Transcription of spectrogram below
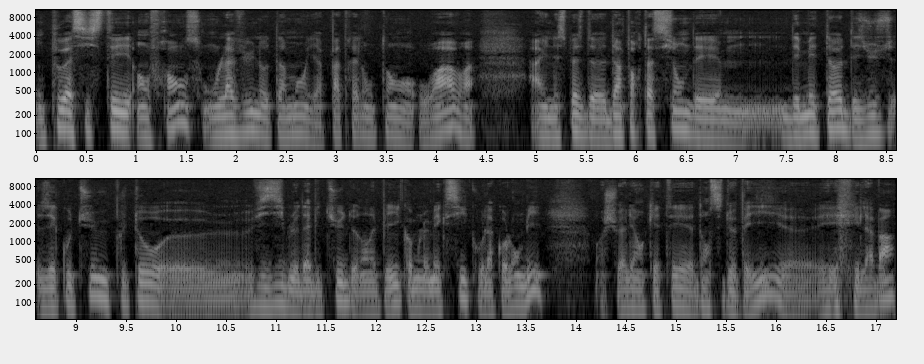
on peut assister en France, on l'a vu notamment il n'y a pas très longtemps au Havre, à une espèce d'importation des, des méthodes, des us et coutumes plutôt euh, visibles d'habitude dans des pays comme le Mexique ou la Colombie, moi, je suis allé enquêter dans ces deux pays euh, et, là-bas,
